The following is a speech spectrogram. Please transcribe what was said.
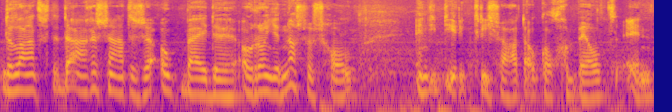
De laatste dagen zaten ze ook bij de Oranje Nassau school. En die directrice had ook al gebeld. En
